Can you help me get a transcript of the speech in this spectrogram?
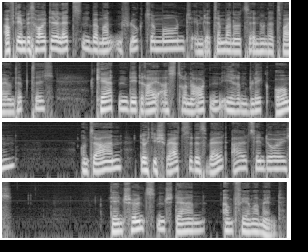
Auf dem bis heute letzten bemannten Flug zum Mond im Dezember 1972 kehrten die drei Astronauten ihren Blick um und sahen durch die Schwärze des Weltalls hindurch den schönsten Stern am Firmament.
